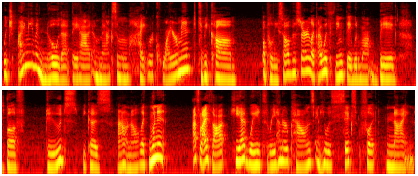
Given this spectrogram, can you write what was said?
which I didn't even know that they had a maximum height requirement to become a police officer. Like, I would think they would want big, buff dudes because I don't know. Like, wouldn't that's what I thought. He had weighed 300 pounds and he was six foot nine.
